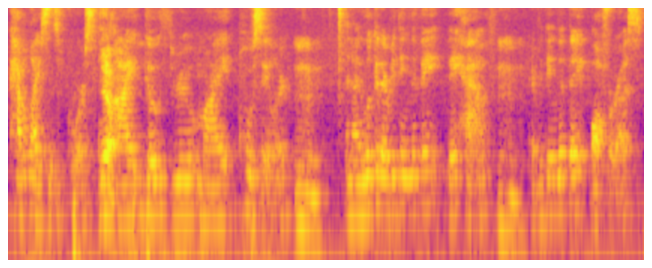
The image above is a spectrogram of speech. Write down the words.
have a license, of course, and Yeah. I go through my wholesaler Mhm. and I look at everything that they they have, Mhm. everything that they offer us,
